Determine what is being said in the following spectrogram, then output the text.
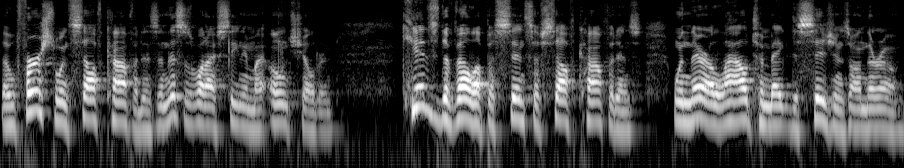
The first one, self confidence, and this is what I've seen in my own children. Kids develop a sense of self confidence when they're allowed to make decisions on their own.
